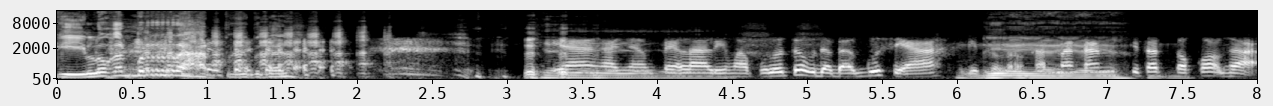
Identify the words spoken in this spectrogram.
kilo kan berat gitu kan ya nggak nyampe lah 50 tuh udah bagus ya gitu Iya, loh. iya, karena iya, kan iya. kita toko nggak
